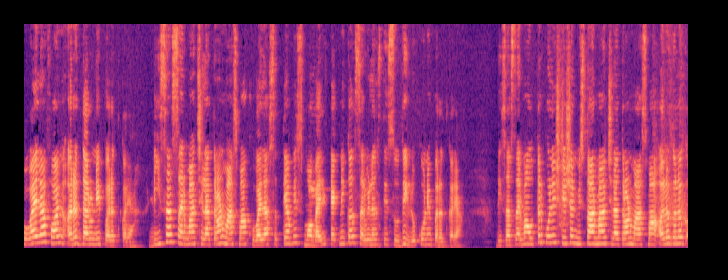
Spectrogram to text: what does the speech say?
ખોવાયેલા ફંડ અરજદારોને પરત કર્યા. ડીસા સરમાં છેલ્લા ત્રણ માસમાં ખોવાયેલા સત્યાવીસ મોબાઈલ ટેકનિકલ સર્વેલન્સથી શોધી લોકોને પરત કર્યા. ડીસા સરમાં ઉત્તર પોલીસ સ્ટેશન વિસ્તારમાં છેલ્લા ત્રણ માસમાં અલગ અલગ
